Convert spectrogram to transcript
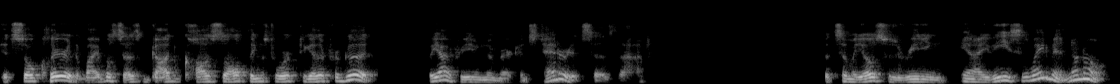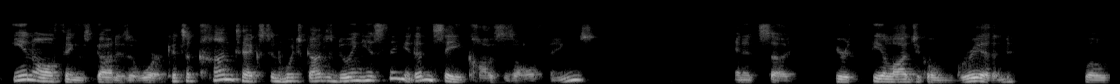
it's so clear the bible says god causes all things to work together for good. But yeah if you're reading the american standard it says that. But somebody else who's reading niv says wait a minute no no in all things god is at work. It's a context in which god is doing his thing. It doesn't say he causes all things. And it's uh, your theological grid will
